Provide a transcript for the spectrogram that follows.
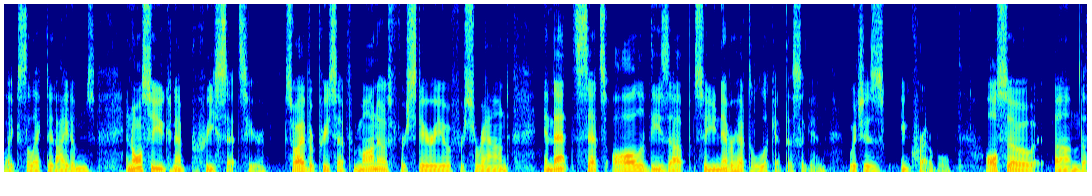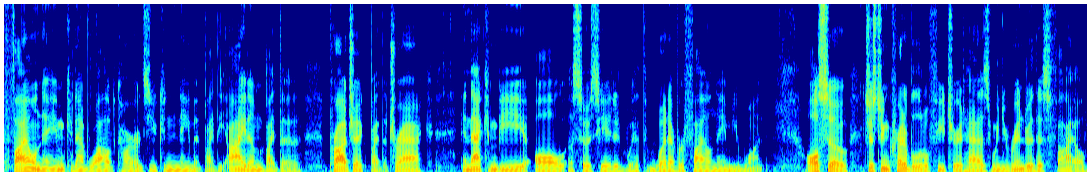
like selected items, and also you can have presets here. So I have a preset for monos, for stereo, for surround, and that sets all of these up so you never have to look at this again, which is incredible. Also, um, the file name can have wildcards. You can name it by the item, by the project, by the track, and that can be all associated with whatever file name you want. Also, just an incredible little feature it has when you render this file,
